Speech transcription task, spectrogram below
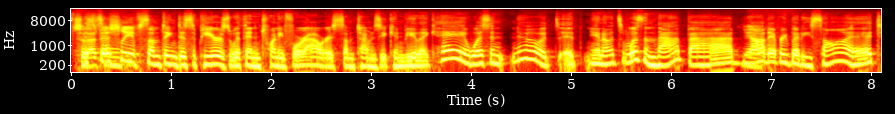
so especially if something disappears within 24 hours, sometimes you can be like, "Hey, it wasn't no, it, it you know, it wasn't that bad. Yeah. Not everybody saw it."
